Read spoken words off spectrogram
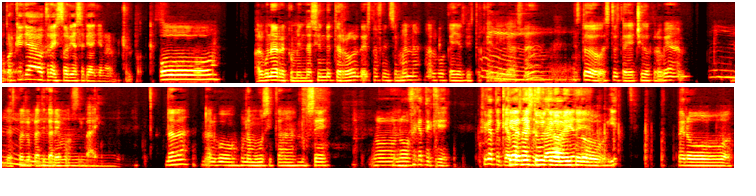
o- porque ya otra historia sería llenar mucho el podcast. o alguna recomendación de terror de esta fin de semana? Algo que hayas visto que digas, "Ah, Mm, esto, esto estaría chido que lo vean. después lo platicaremos y bye. Nada, algo, una música, no sé. No, no, fíjate que, fíjate que ¿Qué has visto estaba últimamente? viendo It, pero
